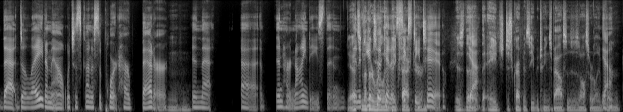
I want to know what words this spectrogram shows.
that delayed amount which is going to support her better Mhm. in that uh, in her 90s than, Yeah, than that's if you another took really it big at factor. 62 is the Yeah. the age discrepancy between spouses is also really Yeah. important.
